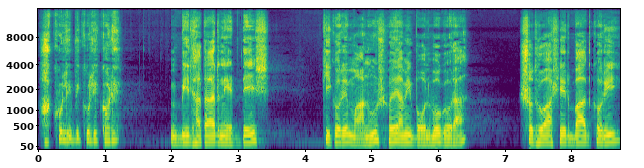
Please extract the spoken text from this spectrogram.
আকুলি বিকুলি করে? বিধাতার নির্দেশ কি করে মানুষ হয়ে আমি বলব গোরা? শুধু আশীর্বাদ করি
